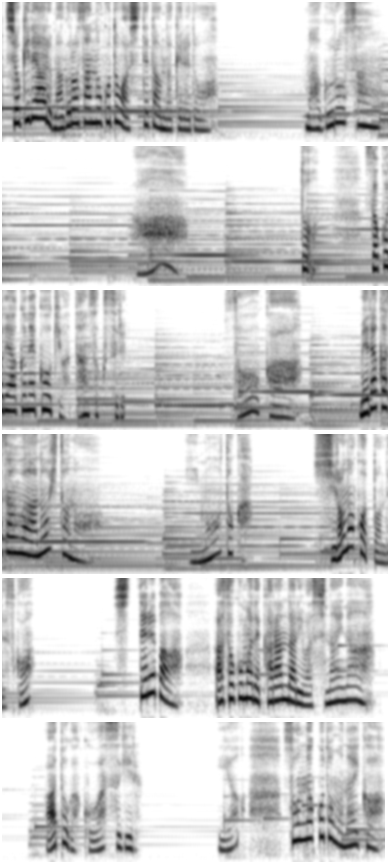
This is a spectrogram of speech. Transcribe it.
初期であるマグロさんのことは知ってたんだけれど。マグロさん？ああ。と、そこでアクネ後期は探索する。そうか。メダカさんはあの人の、妹か。知らなかったんですか？知ってれば、あそこまで絡んだりはしないな。後が怖すぎる。いや、そんなこともないか。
